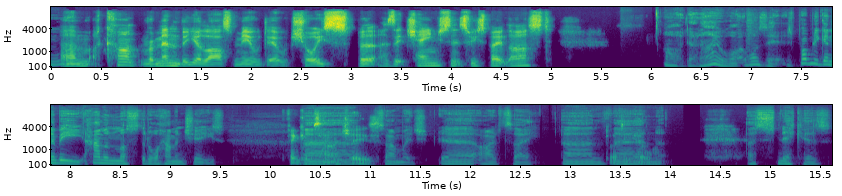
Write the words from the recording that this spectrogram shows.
Mm. Um, I can't remember your last meal deal choice, but has it changed since we spoke last? Oh, I don't know. What was it? It's probably going to be ham and mustard or ham and cheese. I think it was ham and uh, cheese. sandwich. Yeah, I'd say, and Bloody then hell. a Snickers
